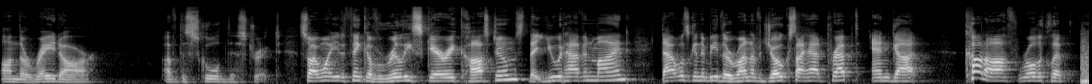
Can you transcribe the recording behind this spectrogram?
on the radar of the school district. So I want you to think of really scary costumes that you would have in mind. That was going to be the run of jokes I had prepped and got cut off. Roll the clip.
